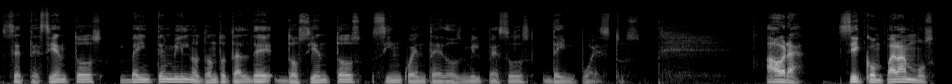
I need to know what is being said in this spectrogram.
720 mil nos da un total de 252 mil pesos de impuestos. Ahora, si comparamos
